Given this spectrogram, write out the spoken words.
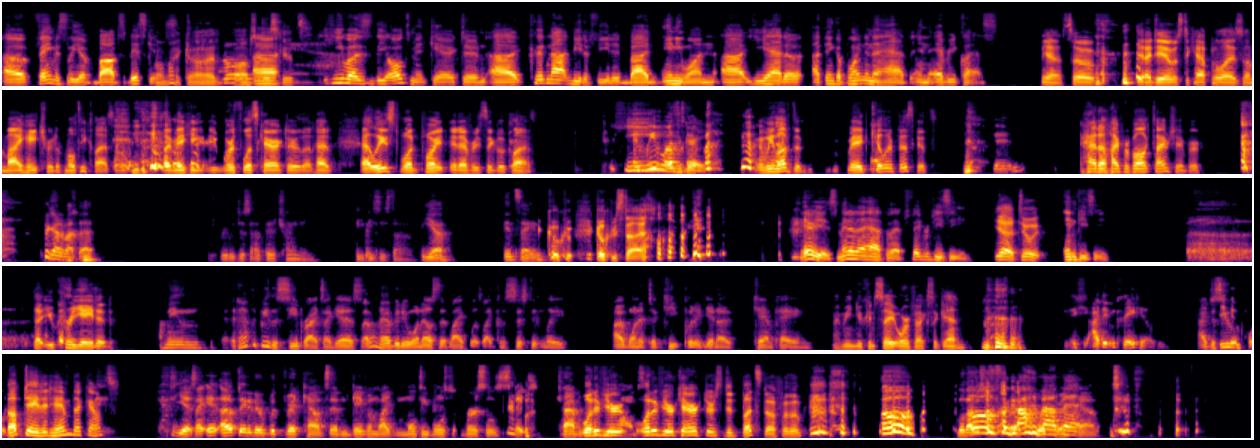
uh, famously of Bob's Biscuits. Oh my god, Oh. Bob's Uh, biscuits. he was the ultimate character uh could not be defeated by anyone uh he had a i think a point and a half in every class Yeah, so the idea was to capitalize on my hatred of multi-classing by making a worthless character that had at least one point in every single class. he and we was loved great him. And we loved him. Made killer biscuits. Did. Had a hyperbolic time chamber. Forgot about that. really just out there training, BBC style. Yeah. Insane. Goku Goku style. There he is minute and a half left favorite pc yeah, do it. npc That you created. I mean, it'd have to be the Seabrights, I guess. I don't have anyone else that like was like consistently. I wanted to keep putting in a campaign. I mean, you can say Orvex again. I didn't create him. I just You imported. Updated him, that counts. Yes, I, I updated him with thread counts and gave him like multiversal space travel. What if your what if your characters did butt stuff with him? Oh, Well, that Oh, was forgot fourth about that.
